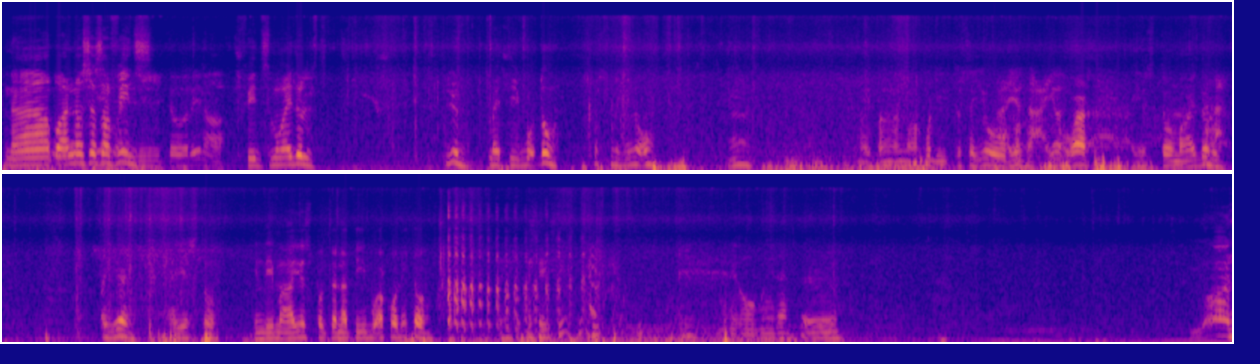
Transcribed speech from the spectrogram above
Na kung ano siya sa feeds. Dito rin, oh. Feeds mga idol. Yun, may tibo to. Tapos may ginoo. Hmm. May pangano ako dito sa iyo. Ayos, ayos. Wak. Ayos to mga idol. Ayan, ayos to. Hindi maayos pagka natibo ako dito. May ogo nila. Eh. Yun.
